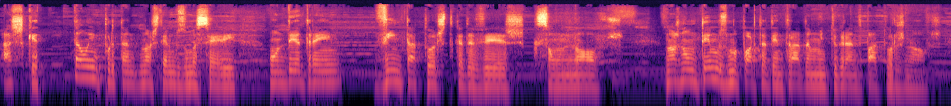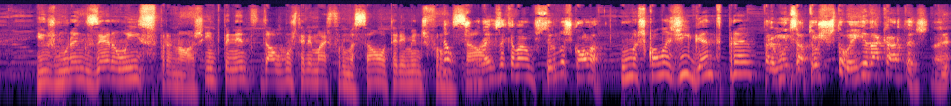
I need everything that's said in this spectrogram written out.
Acho que é tão importante nós termos uma série onde entrem 20 atores de cada vez que são novos. Nós não temos uma porta de entrada muito grande para atores novos. E os morangos eram isso para nós, independente de alguns terem mais formação ou terem menos Não, os formação. morangos acabaram por ser uma escola. Uma escola gigante para. Para muitos atores que estão aí a dar cartas. É?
